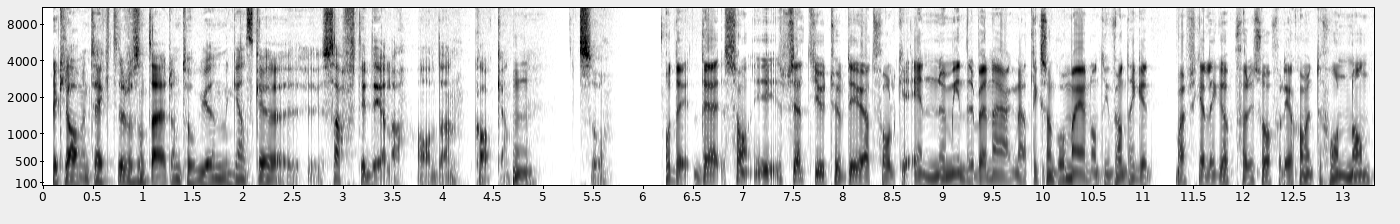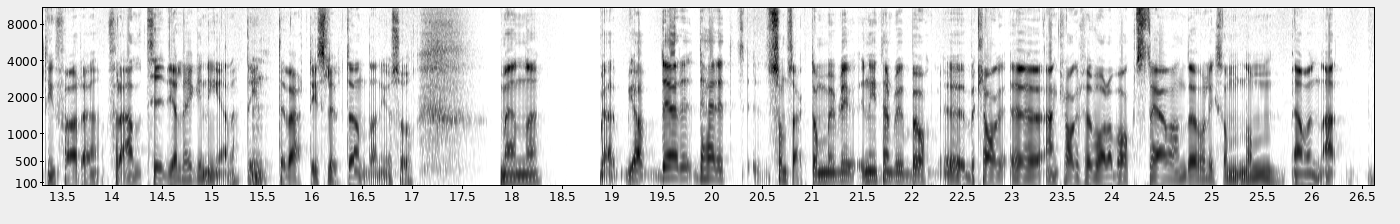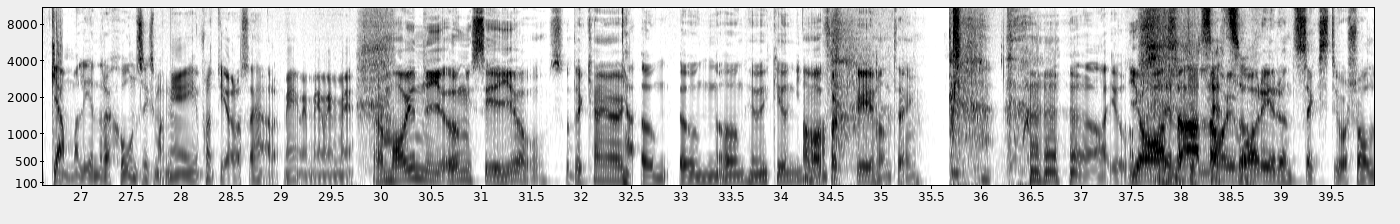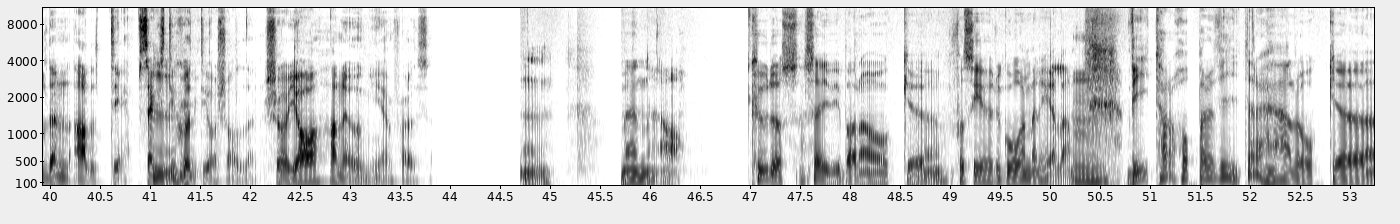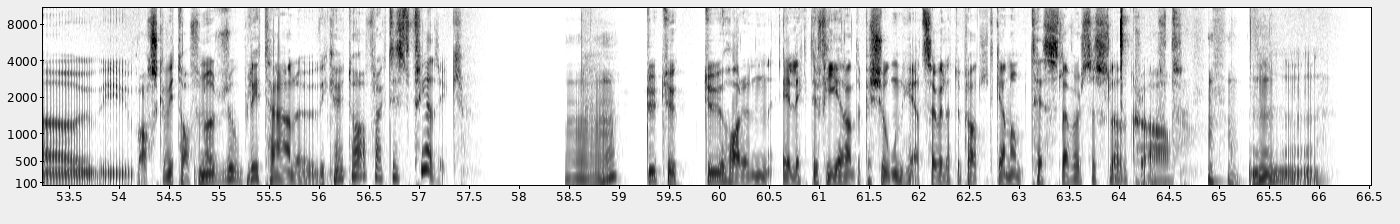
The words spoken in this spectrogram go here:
reklamintäkter och sånt där. De tog ju en ganska saftig del av den kakan. Mm. Så. Och det, det, så, speciellt YouTube, det är ju att folk är ännu mindre benägna att liksom gå med i någonting. För de tänker, varför ska jag lägga upp för i så fall? Jag kommer inte få någonting för det, för all tid jag lägger ner. Det är mm. inte värt det i slutändan ju så. Men eh, Ja, det, är, det här är ett, som sagt, de blir, Nintendo blir eh, beklag, eh, anklagade för att vara bakåtsträvande och liksom de, ja, en gammal generation liksom, nej, jag får inte göra så här. Ja, de har ju en ny ung CEO, så det kan ju... Ja, ung, ung, ung, hur mycket ung? Han var 40 någonting. ja, jo. ja alltså alla har ju så. varit runt 60-årsåldern alltid. 60-70-årsåldern. Mm. Så ja, han är ung i jämförelse. Mm. Men ja, kudos säger vi bara och uh, får se hur det går med det hela. Mm. Vi tar och hoppar vidare här och uh, vi, vad ska vi ta för något roligt här? Vi kan ju ta faktiskt Fredrik. Mm. Du, tyck, du har en elektrifierande personlighet så jag vill att du pratar lite grann om Tesla vs Lovecraft. Ja. mm.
